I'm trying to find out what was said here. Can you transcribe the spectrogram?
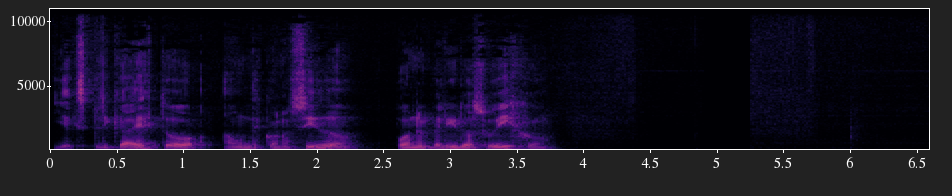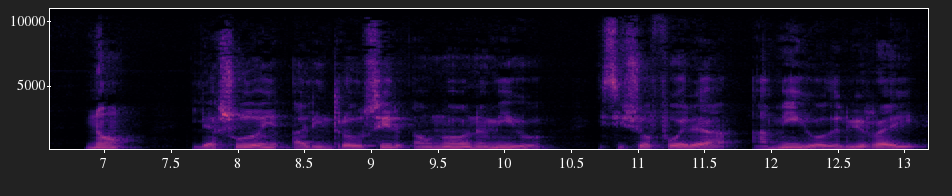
¿Y explica esto a un desconocido? ¿Pone en peligro a su hijo? No, le ayudo al introducir a un nuevo enemigo, y si yo fuera amigo del virrey,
